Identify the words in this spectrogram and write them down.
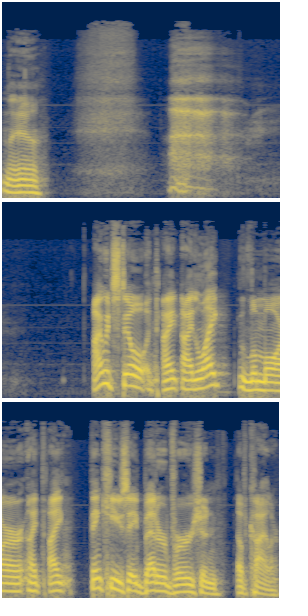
yeah. I would still. I, I like Lamar. I I think he's a better version of Kyler,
